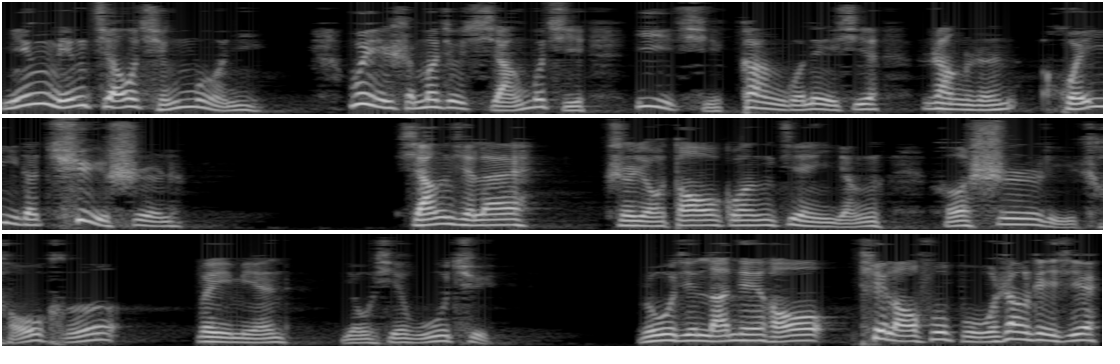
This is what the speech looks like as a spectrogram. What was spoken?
明明交情莫逆，为什么就想不起一起干过那些让人回忆的趣事呢？想起来，只有刀光剑影和诗里愁和，未免有些无趣。如今蓝天侯替老夫补上这些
